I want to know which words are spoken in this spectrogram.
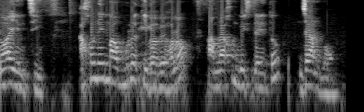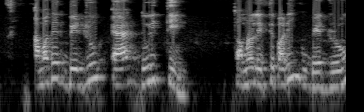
নয় ইঞ্চি। এখন এই মাপগুলো কীভাবে হলো? আমরা এখন বিস্তারিত জানব। আমাদের বেডরুম এক, দুই, তিন। তো আমরা লিখতে পারি বেডরুম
